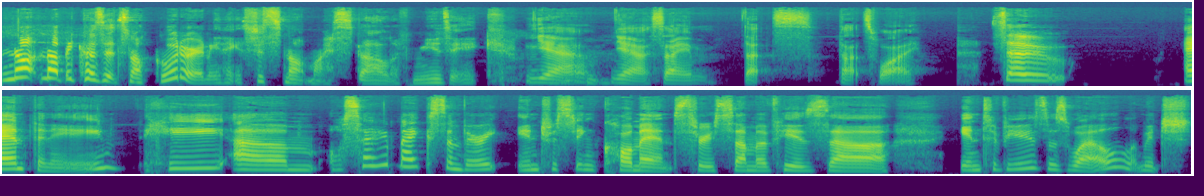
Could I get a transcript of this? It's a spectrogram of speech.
not not because it's not good or anything. It's just not my style of music. Yeah, Mm. yeah, same. That's that's why. So Anthony, he um, also makes some very interesting comments through some of his uh, interviews as well, which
